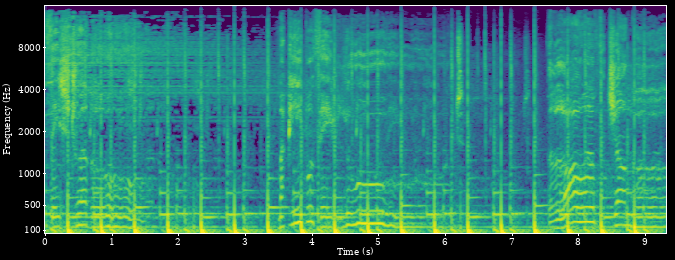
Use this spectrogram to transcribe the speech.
they struggle. My people they loot. The law of the jungle,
